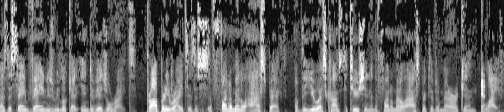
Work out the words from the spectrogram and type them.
as the same vein as we look at individual rights. Property rights is a fundamental aspect of the U.S. Constitution and the fundamental aspect of American Yeah. life.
